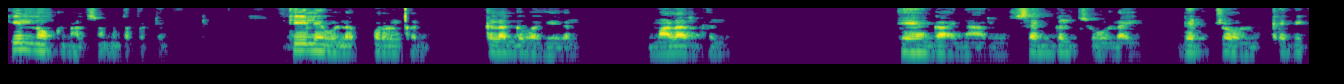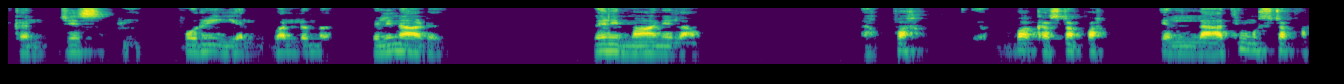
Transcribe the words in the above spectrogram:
கீழ் நோக்கினால் சம்பந்தப்பட்டது. கீழே உள்ள பொருட்கள் கிழங்கு வகைகள் மலர்கள் தேங்காய் நாறு செங்கல் சூளை பெட்ரோல் கெமிக்கல் ஜெஸ்பி பொறியியல் வல்லுநர் வெளிநாடு வெளி மாநிலம். அப்பா ரொம்ப கஷ்டப்பா. எல்லாத்தையும் முடிச்சிட்டப்பா.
